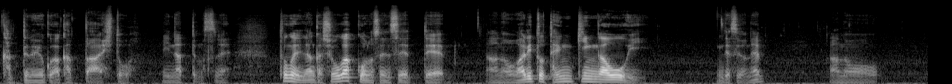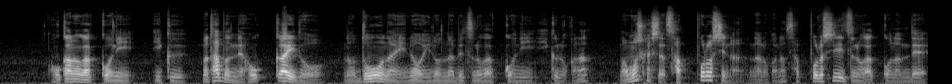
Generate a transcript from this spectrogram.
勝手のよく分かった人になってますね。特になんか小学校の先生ってあの割と転勤が多いんですよね。あの他の学校に行く、まあ、多分ね北海道の道内のいろんな別の学校に行くのかな、まあ、もしかしたら札幌市なのかな？札幌市立の学校なんで、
